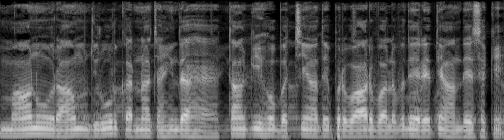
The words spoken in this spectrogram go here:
ਮਾਂ ਨੂੰ ਆਰਾਮ ਜ਼ਰੂਰ ਕਰਨਾ ਚਾਹੀਦਾ ਹੈ ਤਾਂ ਕਿ ਉਹ ਬੱਚਿਆਂ ਅਤੇ ਪਰਿਵਾਰ ਵੱਲ ਵਧੇਰੇ ਧਿਆਨ ਦੇ ਸਕੇ।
